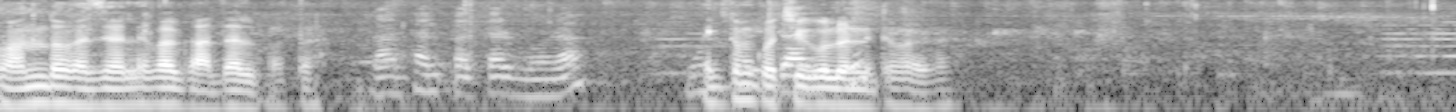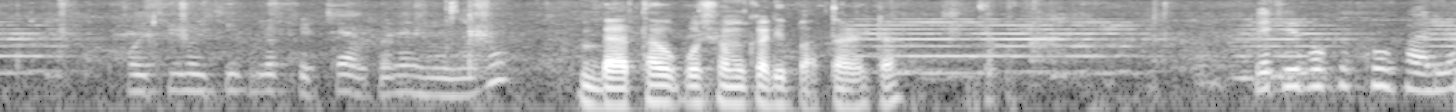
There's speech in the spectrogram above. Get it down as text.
গন্ধ ভেজালে বা গাদাল পাতা। গাঁথাল পাতার বড়া। একদম কচিগুলো নিতে পারবে। কচি কচিগুলো কেটে একবারে নিয়ে নেব। ব্যথা উপশমকারী পাতা এটা। পেটের পক্ষে খুব ভালো।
